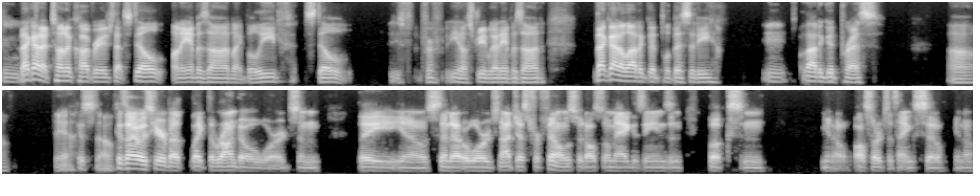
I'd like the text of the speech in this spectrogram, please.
Mm. That got a ton of coverage. That's still on Amazon, I believe. Still for you know streaming on Amazon. That got a lot of good publicity, Mm. a lot of good press. Um, yeah. Cause, So 'cause I always hear about like the Rondo Awards and they, you know, send out awards not just for films, but also magazines and books and, you know, all sorts of things. So, you know,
